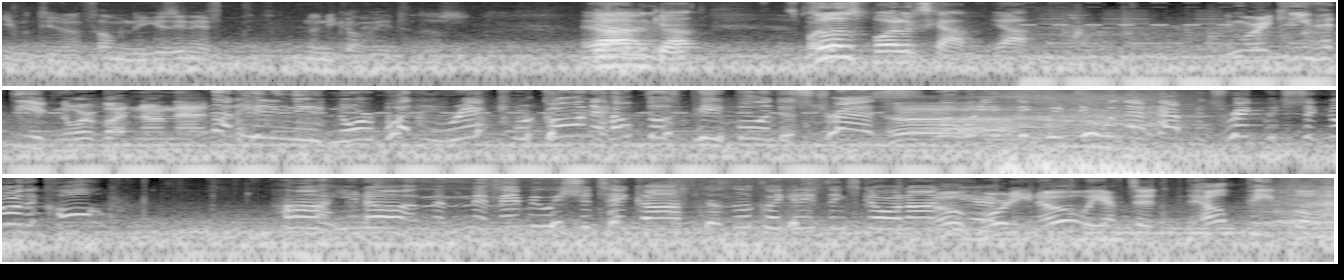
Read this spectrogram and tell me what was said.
iemand die de film niet gezien heeft nog niet kan weten. Dus. Ja, inderdaad. Zullen we spoilers gaan? Ja. Hey, Maury, can you hit the ignore button on that? Not hitting the ignore button, Rick. We're going to help those people in distress. Uh. Well, what do you think we do when that happens, Rick? We just ignore the call? Huh? You know, maybe we should take off. Doesn't look like anything's going on Oh, here. Morty, no, we have to help people.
